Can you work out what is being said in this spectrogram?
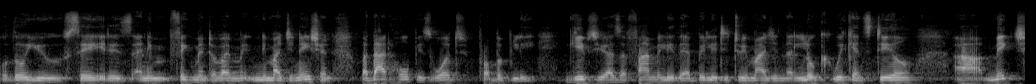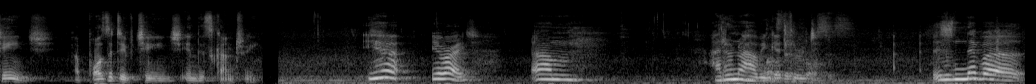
although you say it is an figment of an imagination but that hope is what probably gives you as a family the ability to imagine that look we can still uh, make change a positive change in this country. Yeah you're right. Um, i don't know how we What's get through process? it it's never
